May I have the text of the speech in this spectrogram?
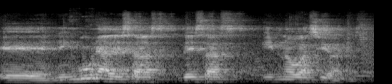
eh, ninguna de esas, de esas innovaciones.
